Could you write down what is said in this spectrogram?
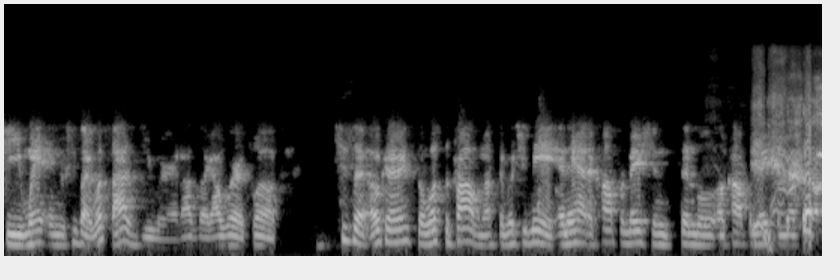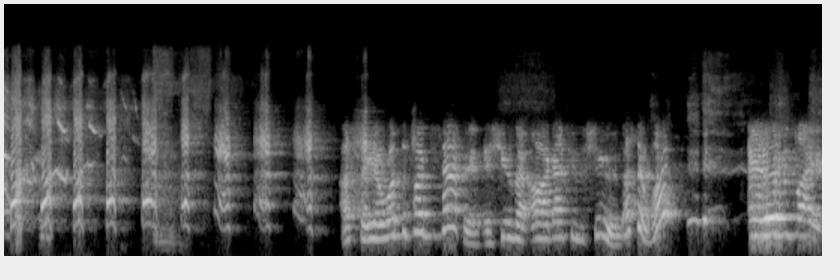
She went and she's like, "What size do you wear?" And I was like, "I wear a 12." She said, "Okay, so what's the problem?" I said, "What you mean?" And they had a confirmation symbol, a confirmation. I said, "Yo, what the fuck just happened?" And she was like, "Oh, I got you the shoes." I said, "What?" And it was like,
